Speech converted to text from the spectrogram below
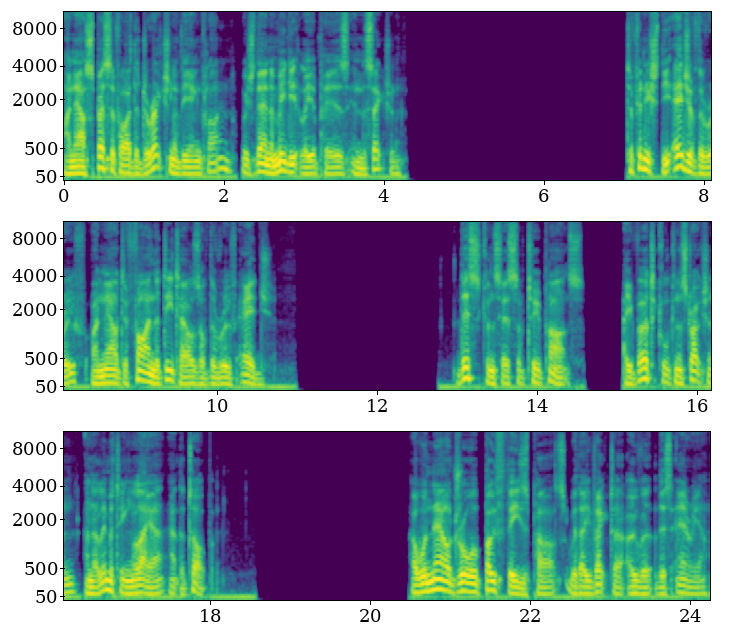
I now specify the direction of the incline, which then immediately appears in the section. To finish the edge of the roof, I now define the details of the roof edge. This consists of two parts, a vertical construction and a limiting layer at the top. I will now draw both these parts with a vector over this area.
